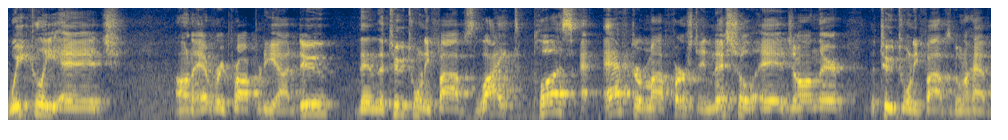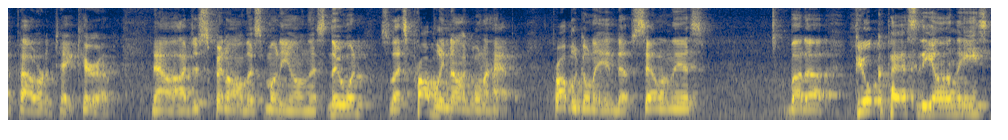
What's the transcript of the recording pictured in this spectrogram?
weekly edge on every property I do, then the 225's light, plus after my first initial edge on there, the 225 is going to have the power to take care of it. Now, I just spent all this money on this new one, so that's probably not going to happen. Probably going to end up selling this. But uh, fuel capacity on these,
